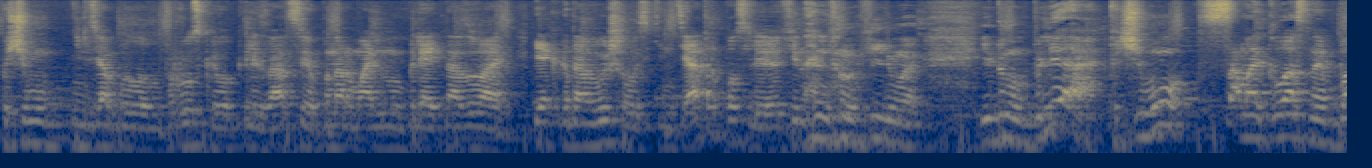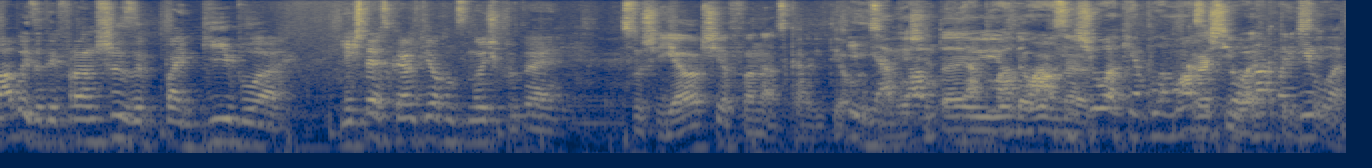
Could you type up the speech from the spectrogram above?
почему нельзя было в русской локализации по-нормальному, блядь, назвать? Я когда вышел из кинотеатра после финального фильма и думал, бля, почему самая классная баба из этой франшизы погибла? Я считаю, Скарлетт Йоханссон очень крутая. Слушай, я вообще фанат Скарлетт Йоханссон. Я, я считаю я ее довольно чувак, я красивой что она актрисой. погибла.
